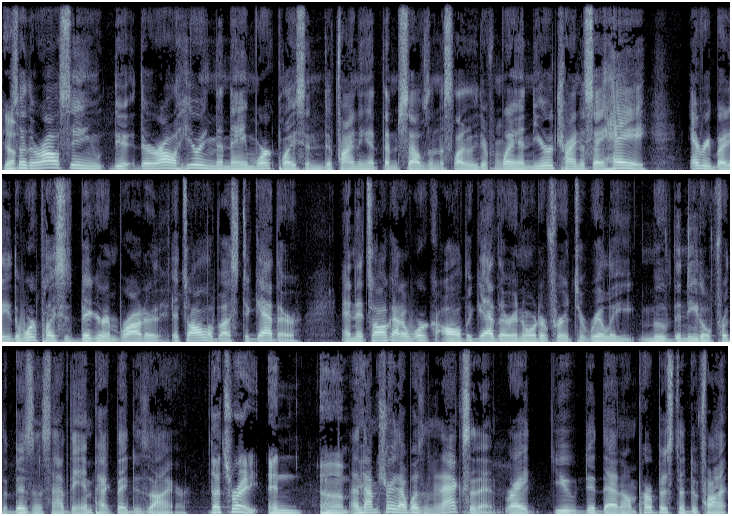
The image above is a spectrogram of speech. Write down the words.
Yep. So they're all seeing, they're all hearing the name workplace and defining it themselves in a slightly different way. And you're trying to say, hey, everybody, the workplace is bigger and broader. It's all of us together. And it's all got to work all together in order for it to really move the needle for the business and have the impact they desire. that's right and um, And I'm sure that wasn't an accident, right? You did that on purpose to define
